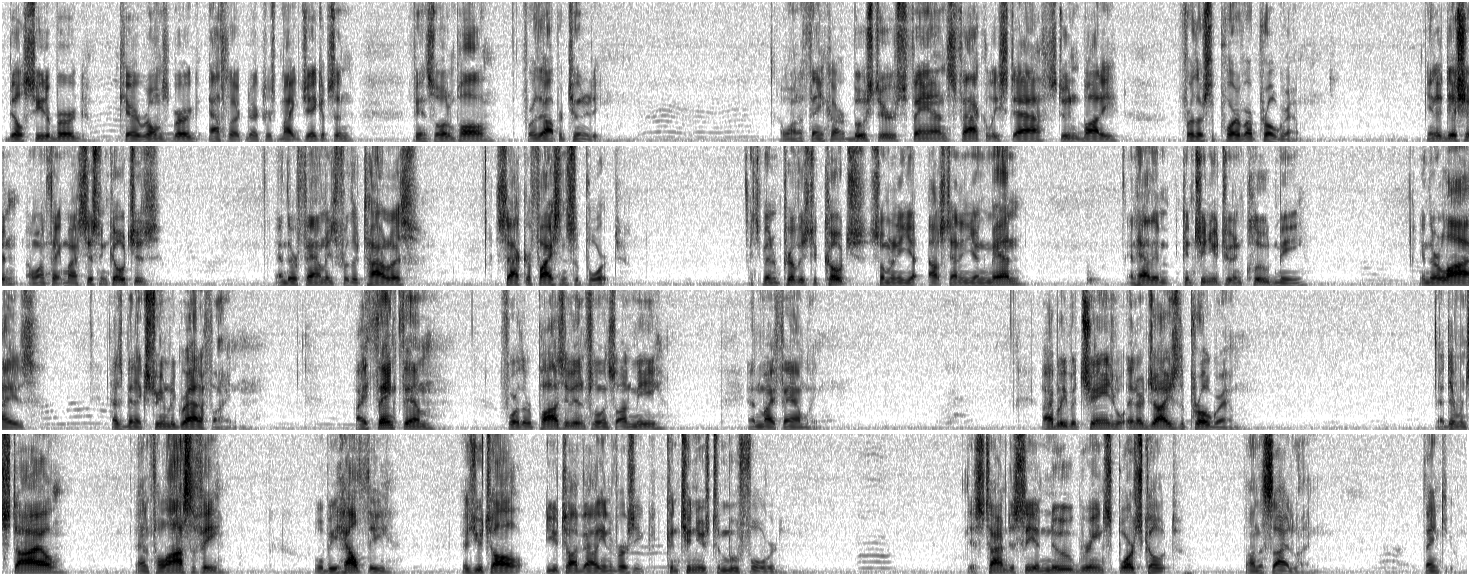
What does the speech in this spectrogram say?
Bill Sederburg, Kerry Romesburg, athletic directors Mike Jacobson, Vince Otoupal for the opportunity. I want to thank our boosters, fans, faculty, staff, student body for their support of our program. In addition, I want to thank my assistant coaches and their families for their tireless sacrifice and support. It's been a privilege to coach so many outstanding young men and have them continue to include me in their lives has been extremely gratifying. I thank them for their positive influence on me and my family. I believe a change will energize the program. A different style and philosophy will be healthy as Utah, Utah Valley University continues to move forward. It's time to see a new green sports coat on the sideline. Thank you.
